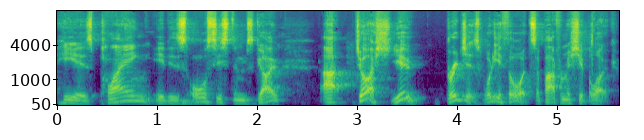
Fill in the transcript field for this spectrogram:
He is playing. It is all systems go. Uh, Josh, you, Bridges, what are your thoughts apart from a shit bloke?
